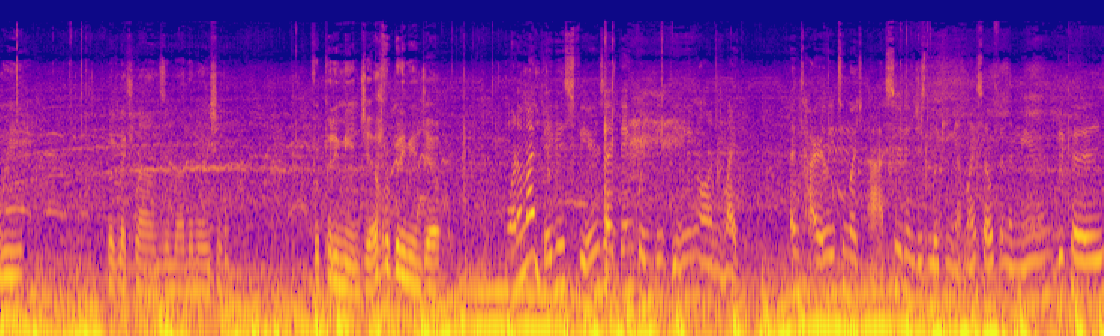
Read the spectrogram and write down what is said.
we look like clowns around the nation for putting me in jail. For putting me in jail. One of my biggest fears, I think, would be being on like entirely too much acid and just looking at myself in the mirror because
